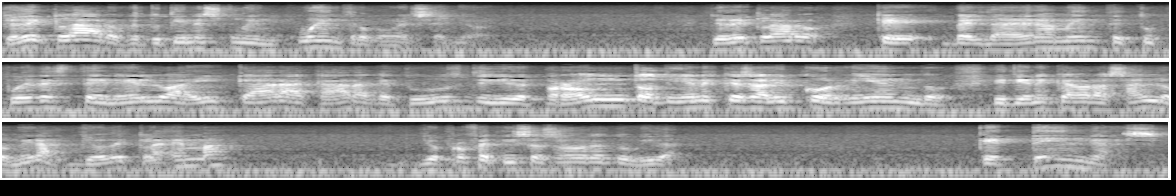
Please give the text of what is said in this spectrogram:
yo declaro que tú tienes un encuentro con el Señor. Yo declaro que verdaderamente tú puedes tenerlo ahí cara a cara, que tú de pronto tienes que salir corriendo y tienes que abrazarlo. Mira, yo declaro, es más, yo profetizo eso sobre tu vida. Que tengas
